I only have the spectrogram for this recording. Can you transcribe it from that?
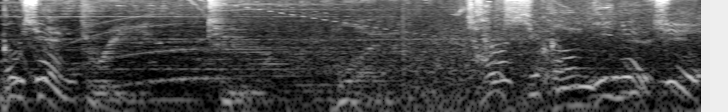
勾选超时空音乐剧。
